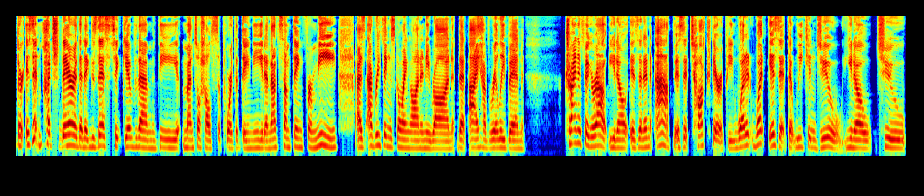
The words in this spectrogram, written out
there isn't much there that exists to give them the mental health support that they need. And that's something for me, as everything's going on in Iran, that I have really been trying to figure out, you know, is it an app? Is it talk therapy? What it, what is it that we can do, you know, to,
